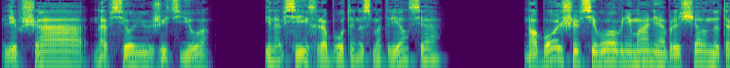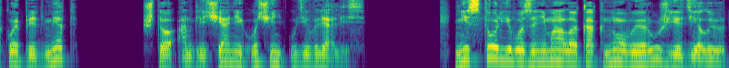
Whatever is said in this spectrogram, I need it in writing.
Левша на все их житье и на все их работы насмотрелся, но больше всего внимания обращал на такой предмет, что англичане очень удивлялись. Не столь его занимало, как новые ружья делают,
